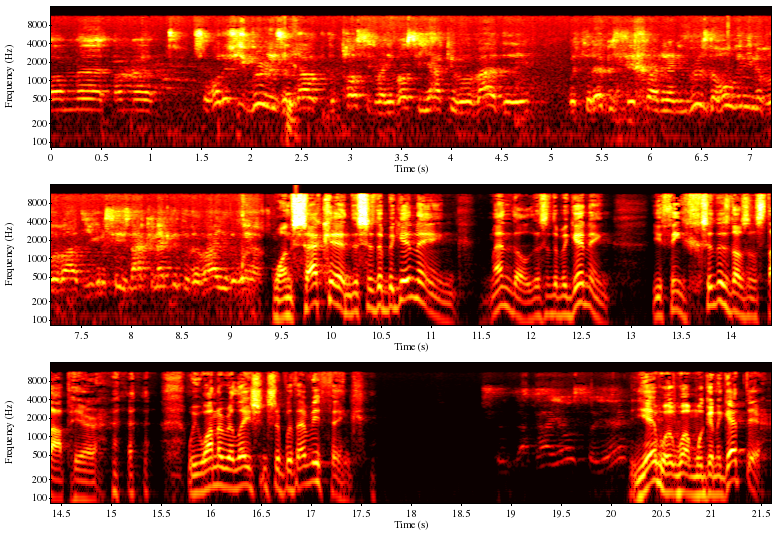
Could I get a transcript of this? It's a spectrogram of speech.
Um, uh, um, uh, so what if he learns about the pasuk Vayivasa Yaakov Levade with the Rebbe Sichon and he learns the whole meaning of Levade? You're going to say he's not connected to the value the way. One second. This is the beginning. Mendel, this is the beginning. You think Chassidus doesn't stop here. we want a relationship with everything. Also, yeah. Yeah, well, well, we're going to get there.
